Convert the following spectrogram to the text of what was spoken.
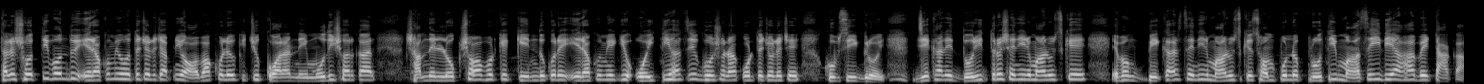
তাহলে সত্যি বন্ধু, এরকমই হতে চলেছে, আপনি অবাক হলেও কিছু করার নেই। মোদী সরকার সামনের লোকসভা ভোটকে কেন্দ্র করে এরকমই একটি ঐতিহাসিক ঘোষণা করতে চলেছে খুব শীঘ্রই, যেখানে দরিদ্র শ্রেণির মানুষকে এবং বেকার শ্রেণির মানুষকে সম্পূর্ণ প্রতি মাসেই দেওয়া হবে টাকা।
